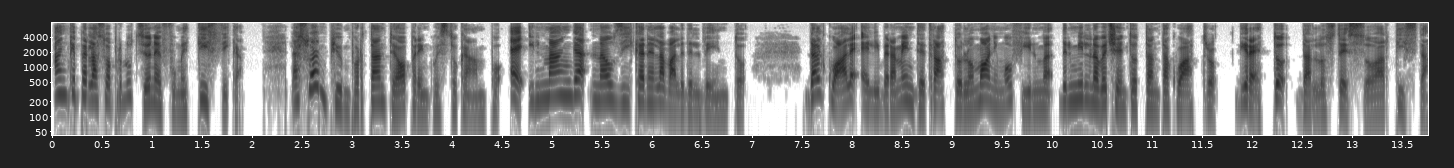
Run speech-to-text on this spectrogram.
anche per la sua produzione fumettistica. La sua più importante opera in questo campo è il manga Nausicaa nella Valle del Vento, dal quale è liberamente tratto l'omonimo film del 1984, diretto dallo stesso artista.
